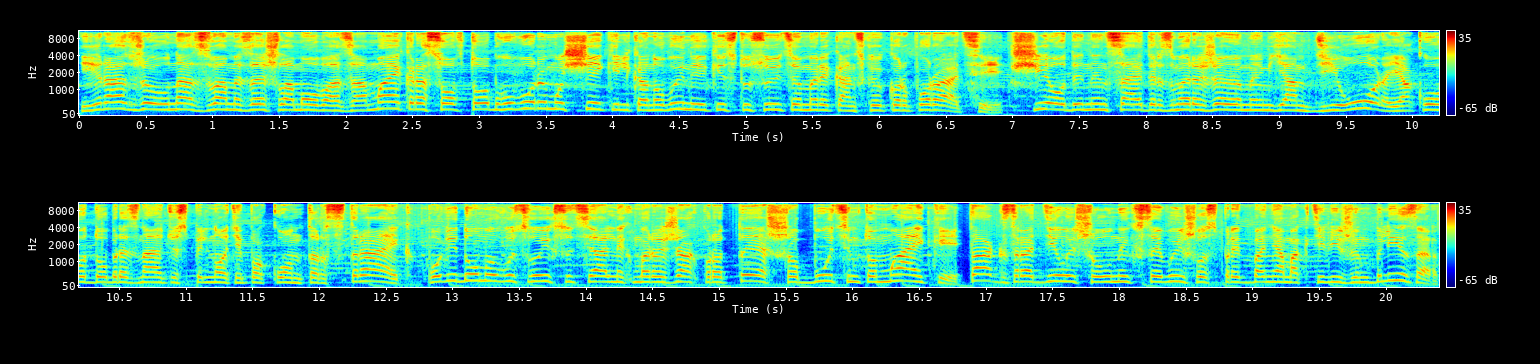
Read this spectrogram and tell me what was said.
І раз вже у нас з вами зайшла мова за Microsoft, то обговоримо ще кілька новин, які стосуються американської корпорації. Ще один інсайдер з мережевим ім'ям Dior, якого добре знають у спільноті по Counter-Strike, повідомив у своїх соціальних мережах про те, що буцімто майки так зраділи, що у них все вийшло з придбанням Activision Blizzard,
